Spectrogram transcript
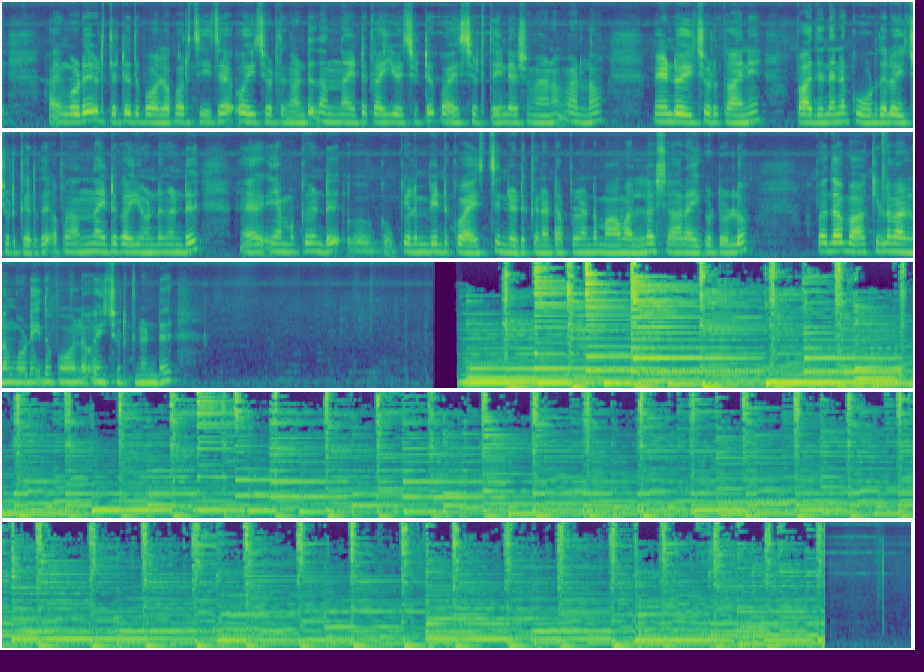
അതും കൂടി എടുത്തിട്ട് ഇതുപോലെ കുറച്ച് ഒഴിച്ചു കൊടുത്തുകൊണ്ട് നന്നായിട്ട് കൈ വെച്ചിട്ട് കുഴച്ചെടുത്തതിന് ശേഷം വേണം വെള്ളം വീണ്ടും ഒഴിച്ചു കൊടുക്കാൻ അപ്പോൾ ആദ്യം തന്നെ കൂടുതൽ ഒഴിച്ചു കൊടുക്കരുത്. അപ്പോൾ നന്നായിട്ട് കൈ കൊണ്ട് നമുക്ക് ഉണ്ട് കിളമ്പിണ്ട് കുഴച്ചിന്റെ എടുക്കണം കേട്ടോ. അപ്പോഴാണ്ട് മാവ് നല്ല ഉഷാറായി അപ്പോൾ അതാ ബാക്കിയുള്ള വെള്ളം കൂടി ഇതുപോലെ ഒഴിച്ചു കൊടുക്കുന്നുണ്ട്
